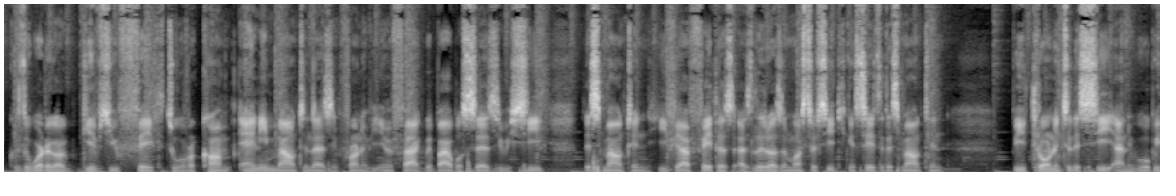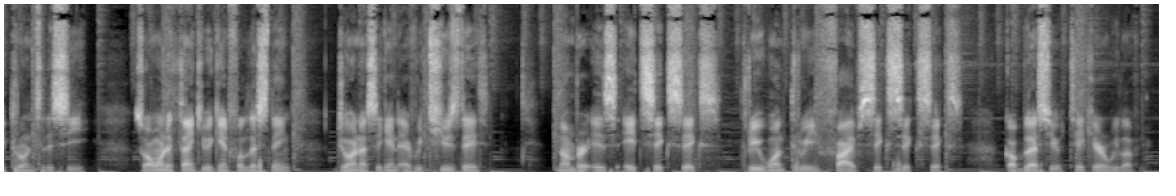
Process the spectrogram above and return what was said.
because the Word of God gives you faith to overcome any mountain that is in front of you. In fact, the Bible says if you see this mountain, if you have faith as, as little as a mustard seed, you can say to this mountain, "Be thrown into the sea," and it will be thrown into the sea. So I want to thank you again for listening. Join us again every Tuesday. Number is 866 313 5666. God bless you. Take care. We love you.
